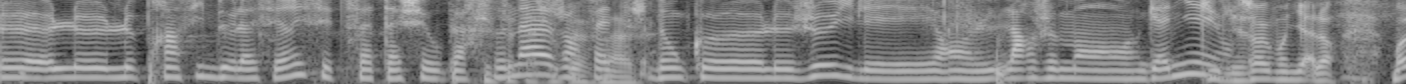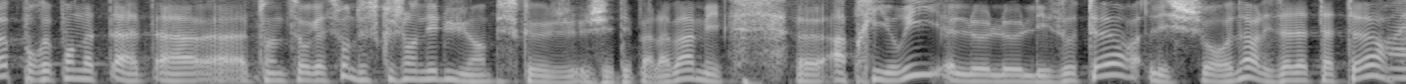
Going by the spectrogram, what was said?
Euh, le, le principe de la série, c'est de s'attacher personnages, aux en fait. Donc euh, le jeu, il est en- largement gagné. Est fait. mondial. Alors, moi, pour répondre à, à- à- à ton interrogation, de ce que j'en ai lu, hein, puisque je- j'étais pas là-bas, mais euh, a priori, le- le- les auteurs, les showrunners, les adaptateurs, Ouais.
